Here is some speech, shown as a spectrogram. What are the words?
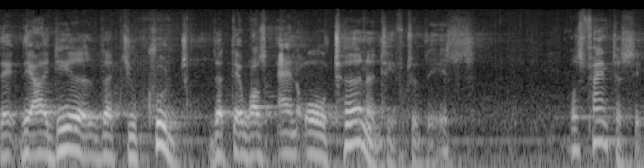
the, the idea that you could, that there was an alternative to this, was fantasy.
